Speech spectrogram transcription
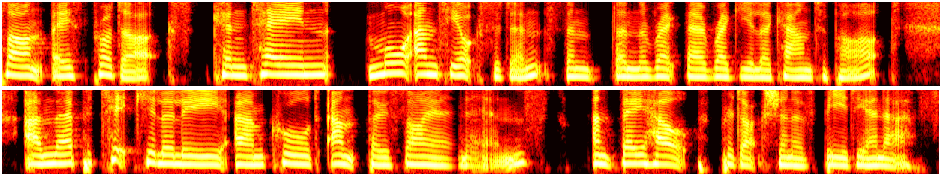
plant based products contain more antioxidants than, than the, their regular counterpart. And they're particularly um, called anthocyanins, and they help production of BDNF.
